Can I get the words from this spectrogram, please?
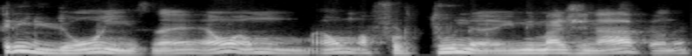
trilhões, né? É, um, é uma fortuna inimaginável, né?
